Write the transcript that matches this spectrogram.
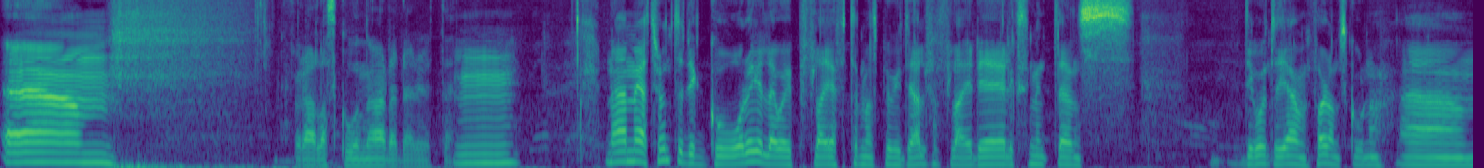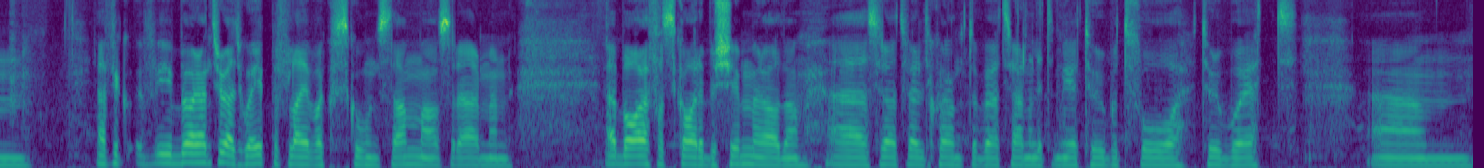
Um, För alla skonördar där ute. mm, nej men jag tror inte det går att gilla Vaporfly efter man sprungit i Alphafly. Det är liksom inte ens, det går inte att jämföra de skorna. Um, jag fick, I början tror jag att Vaporfly var skonsamma och sådär men jag har bara fått skadebekymmer av dem. Uh, så det har varit väldigt skönt att börja träna lite mer Turbo 2, Turbo 1. Um, ehm,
